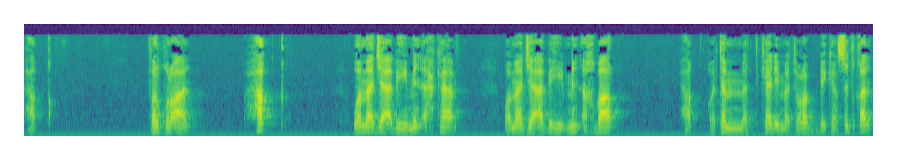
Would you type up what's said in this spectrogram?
حق. فالقرآن حق وما جاء به من أحكام وما جاء به من أخبار حق. وتمت كلمة ربك صدقا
